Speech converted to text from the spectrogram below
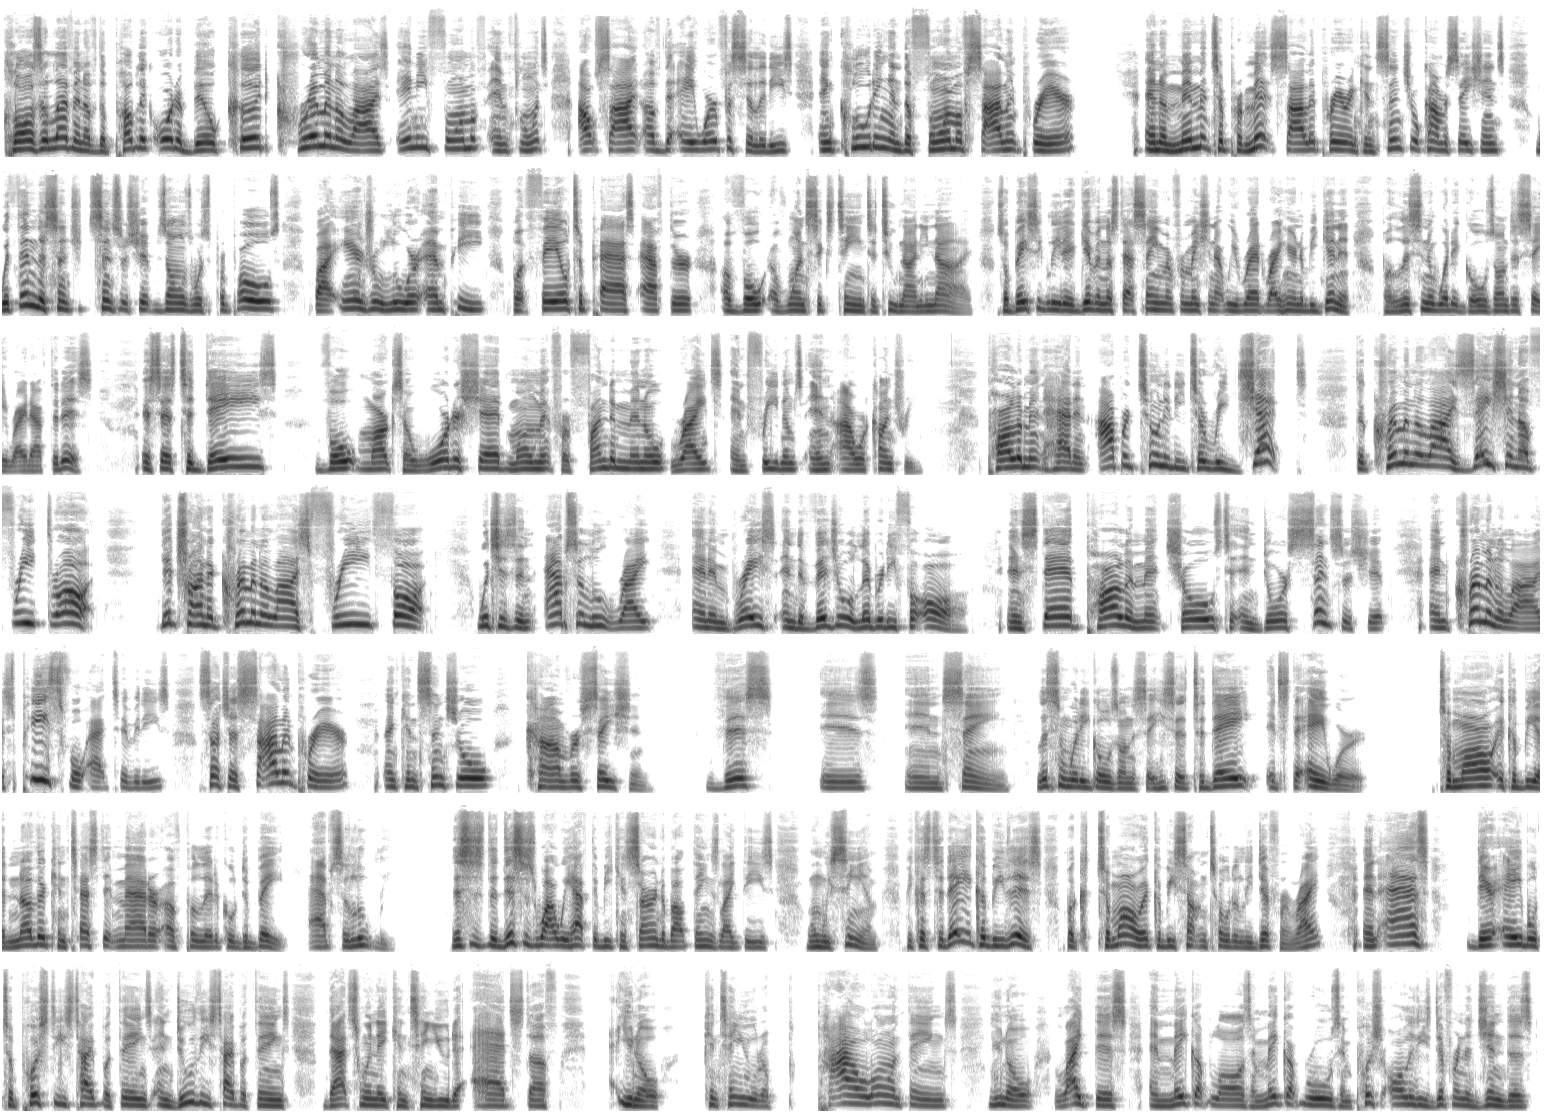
Clause 11 of the Public Order Bill could criminalize any form of influence outside of the A word facilities, including in the form of silent prayer, an amendment to permit silent prayer and consensual conversations within the censorship zones was proposed by Andrew Lewer MP, but failed to pass after a vote of 116 to 299. So basically, they're giving us that same information that we read right here in the beginning. But listen to what it goes on to say right after this. It says, Today's vote marks a watershed moment for fundamental rights and freedoms in our country. Parliament had an opportunity to reject the criminalization of free thought. They're trying to criminalize free thought, which is an absolute right, and embrace individual liberty for all. Instead, Parliament chose to endorse censorship and criminalize peaceful activities such as silent prayer and consensual conversation. This is insane. Listen what he goes on to say. He says, Today it's the A word. Tomorrow it could be another contested matter of political debate. Absolutely. This is the this is why we have to be concerned about things like these when we see them because today it could be this but tomorrow it could be something totally different, right? And as they're able to push these type of things and do these type of things, that's when they continue to add stuff, you know, continue to pile on things, you know, like this and make up laws and make up rules and push all of these different agendas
